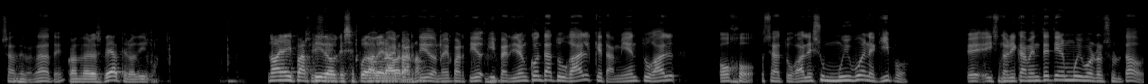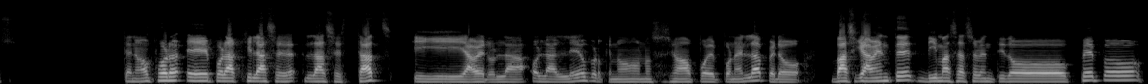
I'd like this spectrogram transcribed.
O sea, de Mm. verdad, ¿eh? Cuando los vea, te lo digo. No hay partido sí. que se pueda No, ver no hay ahora, partido, no hay partido. Y perdieron contra Tugal, que también Tugal, ojo, o sea, Tugal es un muy buen equipo. Eh, históricamente tienen muy buenos resultados. Tenemos por, eh, por aquí las, eh, las stats y a ver, os, la- os las leo porque no, no sé si vamos a poder ponerla, pero básicamente Dimas hace 22 pepos,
